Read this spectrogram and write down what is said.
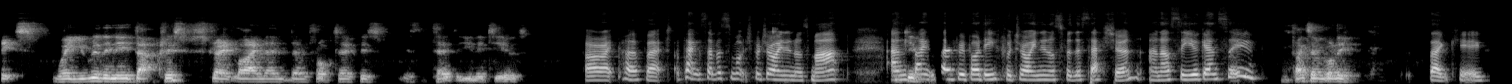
it's where you really need that crisp straight line, then then frog tape is is the tape that you need to use. All right, perfect. Thanks ever so much for joining us, Matt. And Thank thanks everybody for joining us for the session. And I'll see you again soon. Thanks, everybody. Thank you.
